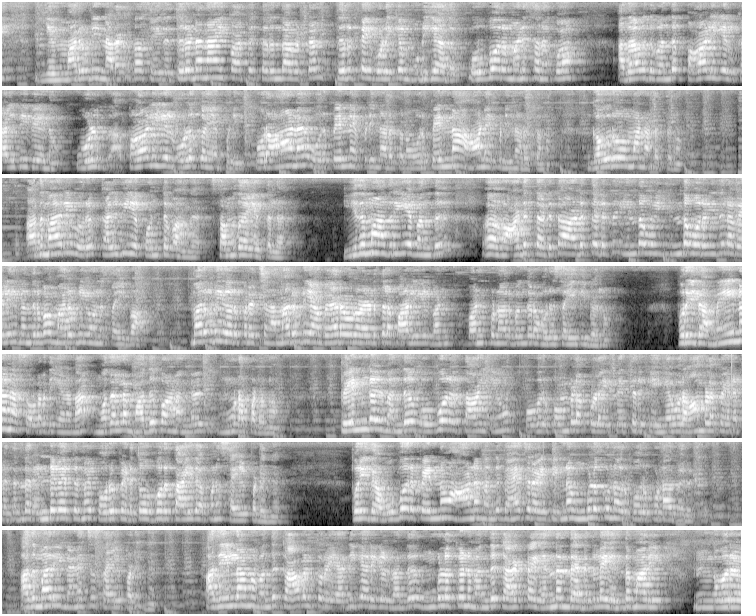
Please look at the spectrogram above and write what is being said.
என் மறுபடியும் நடக்கதான் செய்யுது. திருடனாய் பார்த்து திருந்தாவிட்டால் திருட்டை ஒழிக்க முடியாது. ஒவ்வொரு மனுஷனுக்கும் அதாவது வந்து பாலியல் கல்வி வேணும். ஒழு பாலியல் ஒழுக்கம் எப்படி? ஒரு ஆணை ஒரு பெண்ணை எப்படி நடத்தணும்? ஒரு பெண்ணை ஆணை எப்படி நடத்தணும்? கௌரவமாக நடத்தணும். அது மாதிரி ஒரு கல்வியை கொண்டு வாங்க சமுதாயத்தில். இது மாதிரியே வந்து அடுத்தடுத்து அடுத்தடுத்து இந்த இந்த ஒரு இதில் வெளியே வந்துருவா மறுபடியும் ஒன்று செய்வான் மறுபடியும் ஒரு பிரச்சனை. மறுபடியும் வேற ஒரு இடத்துல பாலியல் வன் வன்புணர்வுங்கிற ஒரு செய்தி வரும். புரியுதா? மெயினாக நான் சொல்கிறது என்னன்னா முதல்ல மதுபானங்கள் மூடப்படணும். பெண்கள் வந்து ஒவ்வொரு தாயும் ஒவ்வொரு பொம்பளை பிள்ளை பெற்றிருக்கீங்க ஒரு ஆம்பளை பையனை பெற்றிருந்தா ரெண்டு பேர்த்துக்குமே பொறுப்பெடுத்து ஒவ்வொரு தாய் தப்புன்னு செயல்படுங்க. புரியுதா? ஒவ்வொரு பெண்ணும் ஆணும் வந்து மேஜர் ஆகிட்டிங்கன்னா உங்களுக்குன்னு ஒரு பொறுப்புணர்வு இருக்குது அது மாதிரி நினச்சி செயல்படுங்க. அது இல்லாமல் வந்து காவல்துறை அதிகாரிகள் வந்து உங்களுக்குன்னு வந்து கரெக்டாக எந்தெந்த இடத்துல எந்த மாதிரி ஒரு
